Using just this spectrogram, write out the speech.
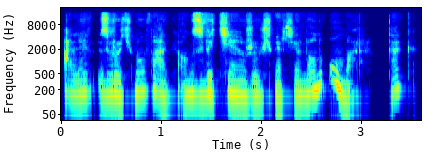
ale zwróćmy uwagę, on zwyciężył śmierć, ale on umarł, tak?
